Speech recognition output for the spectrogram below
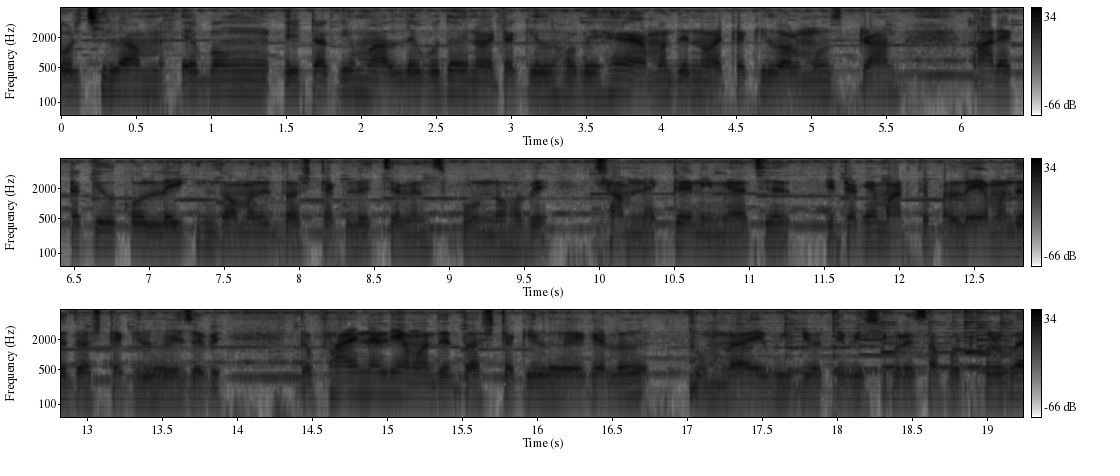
করছিলাম এবং এটাকে মাল বোধ হয় নয়টা কিল হবে। হ্যাঁ আমাদের নয়টা কিল অলমোস্ট ডান আর একটা কিল করলেই কিন্তু আমাদের দশটা কিলের চ্যালেঞ্জ পূর্ণ হবে। সামনে একটা এনিমি আছে, এটাকে মারতে পারলেই আমাদের দশটা কিল হয়ে যাবে। তো ফাইনালি আমাদের দশটা কিল হয়ে গেল। তোমরা এই ভিডিওতে বেশি করে সাপোর্ট করবা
